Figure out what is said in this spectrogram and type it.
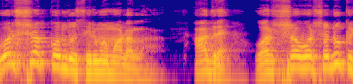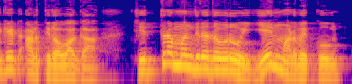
ವರ್ಷಕ್ಕೊಂದು ಸಿನಿಮಾ ಮಾಡಲ್ಲ. ಆದರೆ ವರ್ಷ ವರ್ಷನೂ ಕ್ರಿಕೆಟ್ ಆಡ್ತಿರೋವಾಗ ಚಿತ್ರಮಂದಿರದವರು ಏನು ಮಾಡಬೇಕು?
